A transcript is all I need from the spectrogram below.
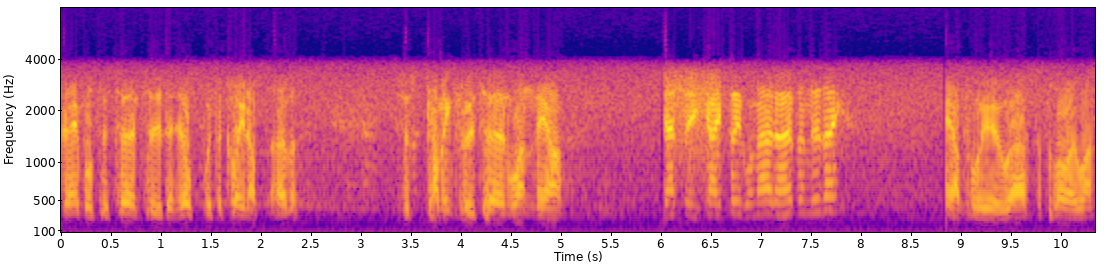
scramble to turn 2 to help with the cleanup. Over. Just coming through turn 1 now. That's the gate people know to open, do they? Now for you, uh, supply 1.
